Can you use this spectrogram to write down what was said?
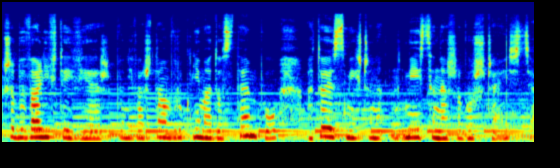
przebywali w tej wieży, ponieważ tam wróg nie ma dostępu, a to jest miejsce, miejsce naszego szczęścia.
